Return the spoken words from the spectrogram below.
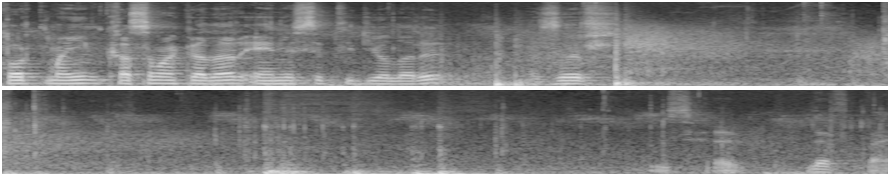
korkmayın Kasım'a kadar Enlisted videoları hazır. Left bank.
